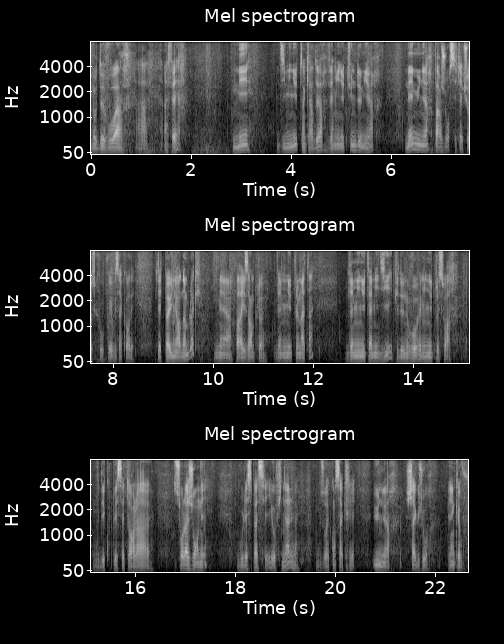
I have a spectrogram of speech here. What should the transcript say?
nos devoirs à, faire. Mais 10 minutes, un quart d'heure, 20 minutes, une demi-heure, même une heure par jour, c'est quelque chose que vous pouvez vous accorder. Peut-être pas une heure d'un bloc, mais euh, par exemple 20 minutes le matin, 20 minutes à midi, et puis de nouveau 20 minutes le soir. Vous découpez cette heure-là euh, sur la journée, vous laissez passer, et au final, vous aurez consacré une heure chaque jour, rien qu'à vous.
